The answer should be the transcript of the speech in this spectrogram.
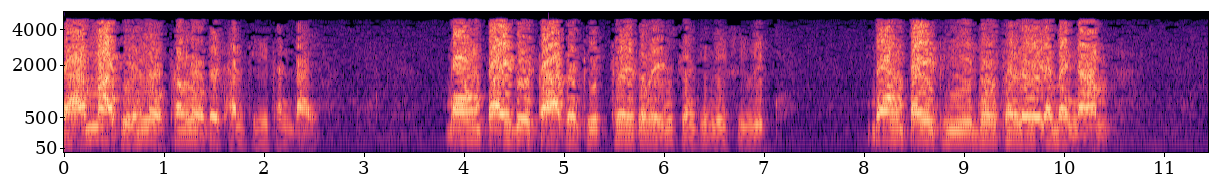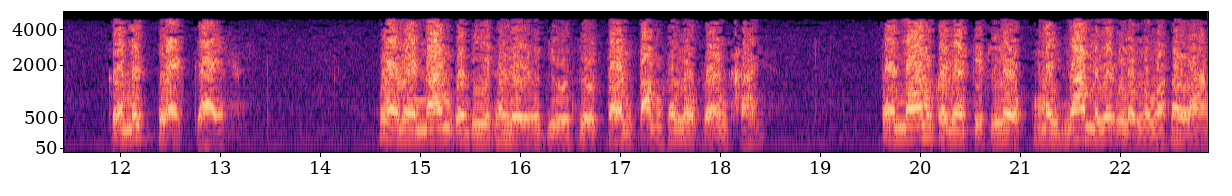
สามารถเห็นโลกทั้งโลกได้ทันทีทันใด มองไปด้วยตาเป็นทิพย์เธอก็เห็นสิ่งที่มีชีวิต มองไปทีดูทะเลและแม่น้ำก็นึกแปลกใจว่าแม่น้ำก็ดีทะเลก็อยู่อยู่ตอนต่ำเขาโลกแรงขานแต่น้ำก็ยังติดโลก ไม่น้ำไม่ยักหล่นลงมาข้างล่าง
